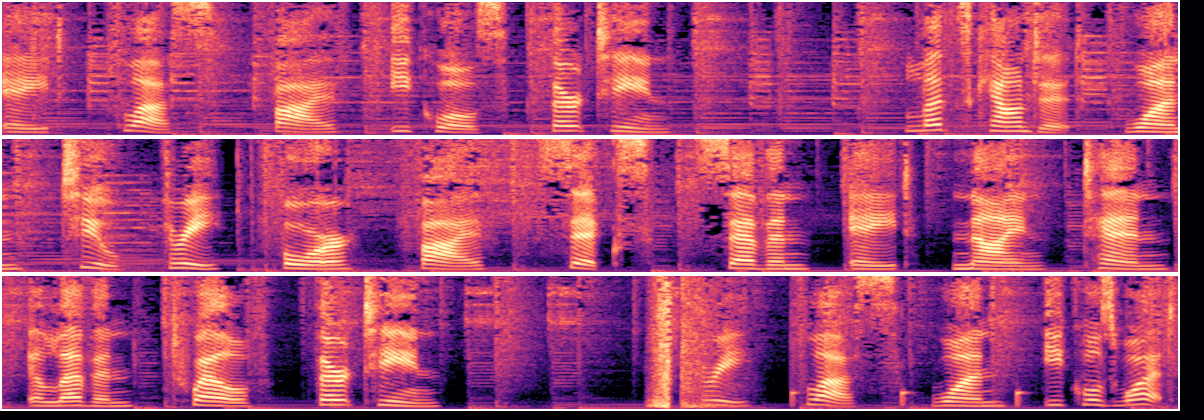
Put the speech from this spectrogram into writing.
Eight plus 5 equals 13. Let's count it. 1, 2, 3, 4, 5, 6, 7, 8, 9, 10, 11, 12, 13. 3 plus 1 equals what?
